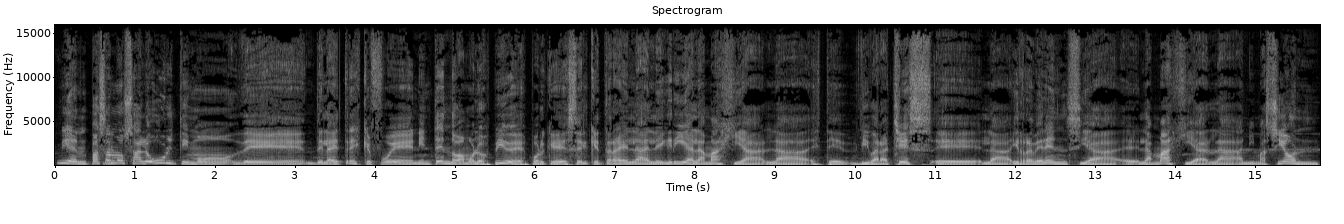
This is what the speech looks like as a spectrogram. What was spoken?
Bien, pasamos a lo último de, de la E3 que fue Nintendo Amo los Pibes, porque es el que trae la alegría, la magia, la este, vivarachez, eh, la irreverencia, eh, la magia, la animación,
